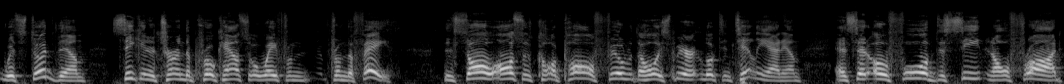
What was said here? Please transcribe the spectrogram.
withstood them, seeking to turn the proconsul away from, from the faith. Then Saul also called Paul, filled with the Holy Spirit, looked intently at him and said, O full of deceit and all fraud,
